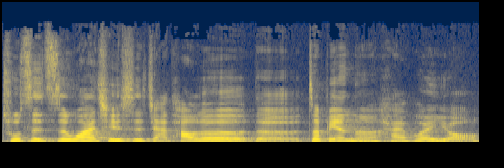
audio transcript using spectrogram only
除此之外，其实贾陶乐的这边呢，还会有。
